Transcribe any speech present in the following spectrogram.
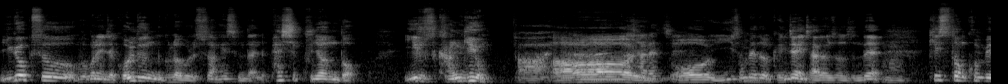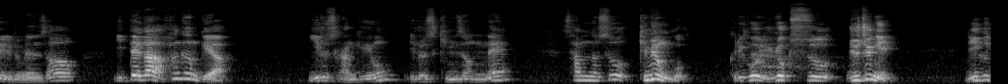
유격수 부분에 이제 골든 글러브를 수상했습니다. 이제 89년도 이루스 강기용. 아, 아, 잘했지. 어, 이 선배도 굉장히 잘하는 선수인데 음. 키스톤 콤비를 이루면서 이때가 황금 계약. 이루스 강기용, 이루스 김성래, 삼루수 김영국, 그리고 유격수 유중일. 리그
